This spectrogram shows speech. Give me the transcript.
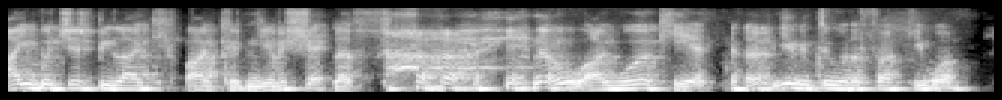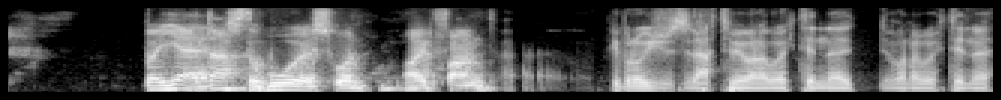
I would just be like, I couldn't give a shit, love. you know, I work here. you can do what the fuck you want. But yeah, that's the worst one I've found. People always used to do that to me when I worked in a when I worked in a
